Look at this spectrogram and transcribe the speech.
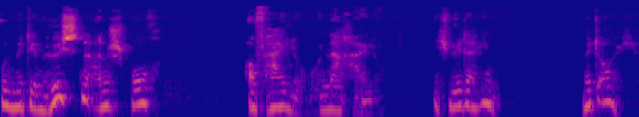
und mit dem höchsten Anspruch auf Heilung und Nachheilung. Ich will dahin. Mit euch.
